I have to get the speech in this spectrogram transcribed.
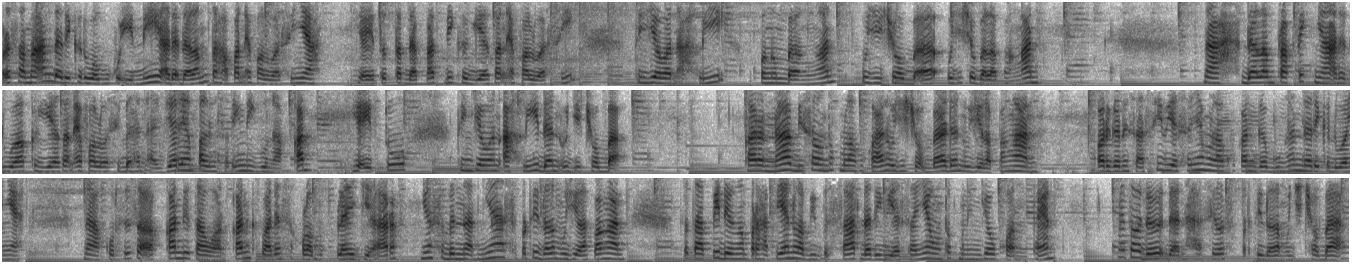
persamaan dari kedua buku ini ada dalam tahapan evaluasinya, yaitu terdapat di kegiatan evaluasi, tinjauan ahli, pengembangan, uji coba, uji coba lapangan. Nah, dalam praktiknya ada dua kegiatan evaluasi bahan ajar yang paling sering digunakan, yaitu tinjauan ahli dan uji coba. Karena bisa untuk melakukan uji coba dan uji lapangan. Organisasi biasanya melakukan gabungan dari keduanya. Nah, kursus akan ditawarkan kepada sekelompok pelajar yang sebenarnya seperti dalam uji lapangan, tetapi dengan perhatian lebih besar dari biasanya untuk meninjau konten, metode, dan hasil seperti dalam uji coba.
